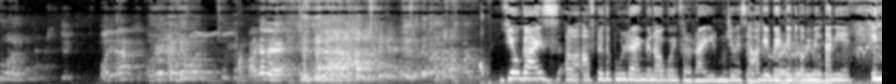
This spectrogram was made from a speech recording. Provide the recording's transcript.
बोल इधर हम पागल है। Yo guys after the pool time we now going for a ride मुझे वैसे आगे बैठने तो कभी मिलता नहीं है। इन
